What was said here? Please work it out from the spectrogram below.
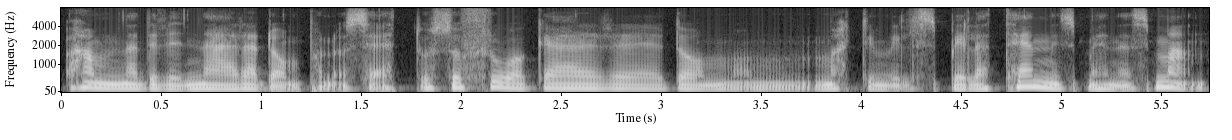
hamnade vi nära dem på något sätt. Och så frågar eh, de om Martin vill spela tennis med hennes man.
